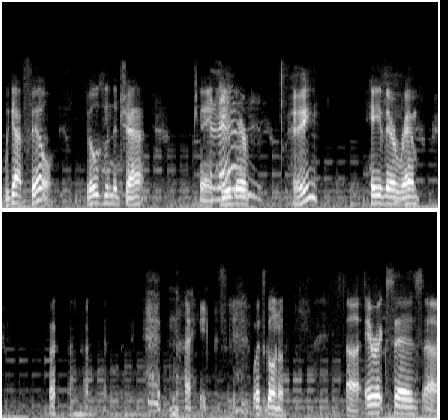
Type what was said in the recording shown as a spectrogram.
We got Phil. Phil's in the chat saying, "Hey there, Hey, hey there, Ram." nice. What's going on? Uh, Eric says, uh,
